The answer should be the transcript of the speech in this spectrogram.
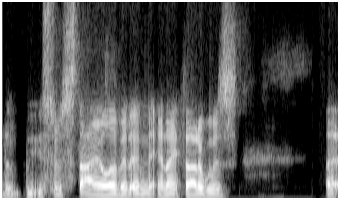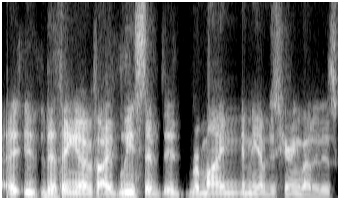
the, the sort of style of it, and and I thought it was uh, it, the thing of at least it, it, reminded me of just hearing about it is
